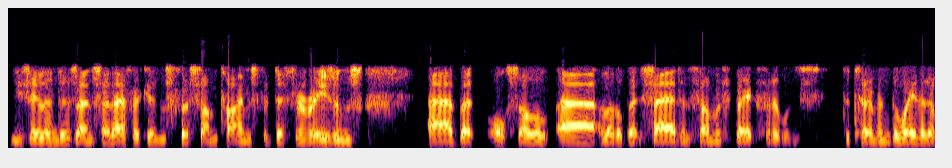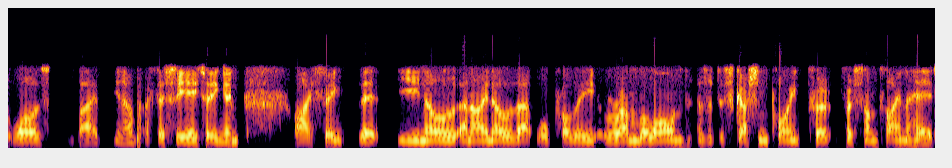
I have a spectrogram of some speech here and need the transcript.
New Zealanders and South Africans for some times for different reasons, uh, but also uh, a little bit sad in some respects that it was determined the way that it was by you know officiating and. I think that you know, and I know that will probably rumble on as a discussion point for, for some time ahead.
